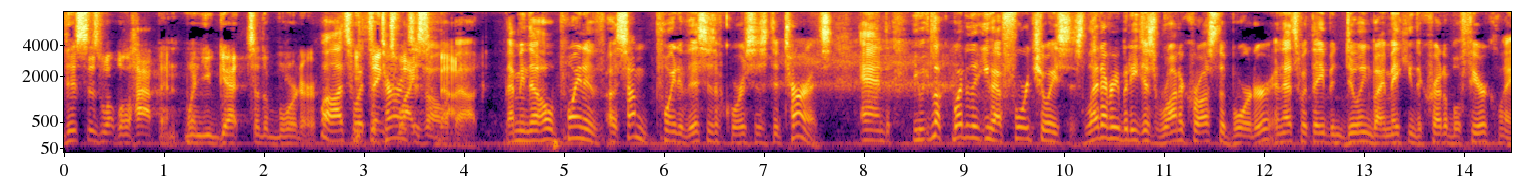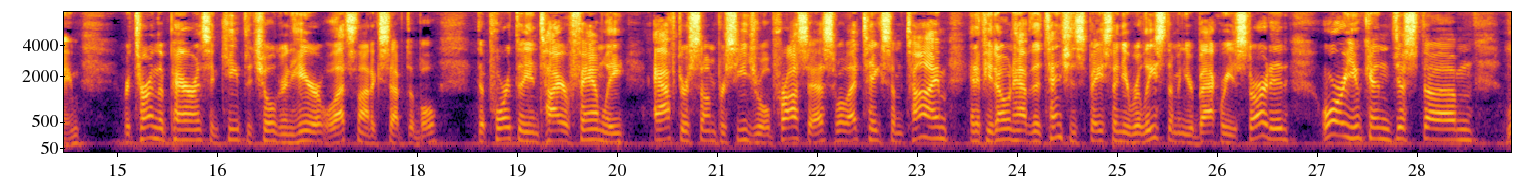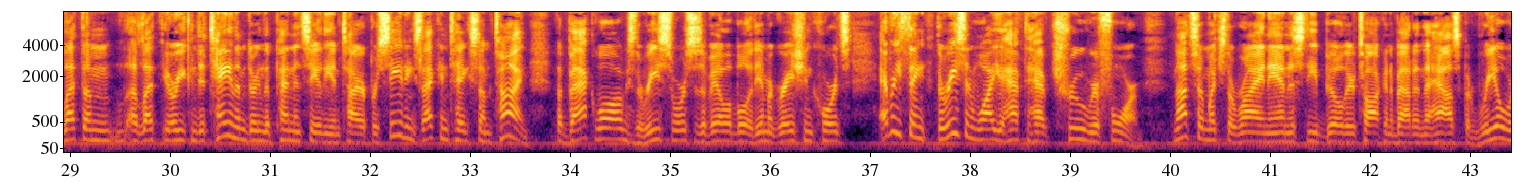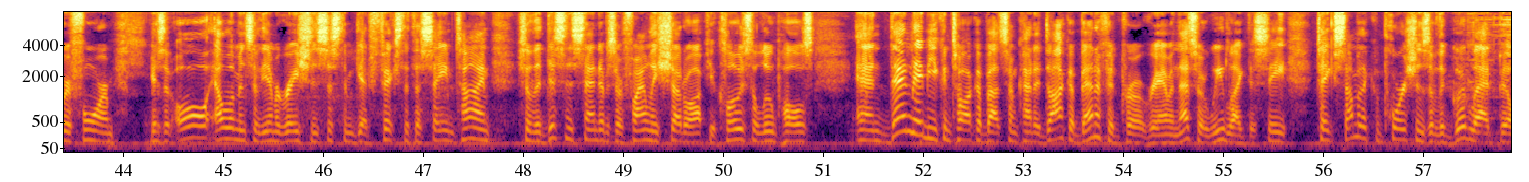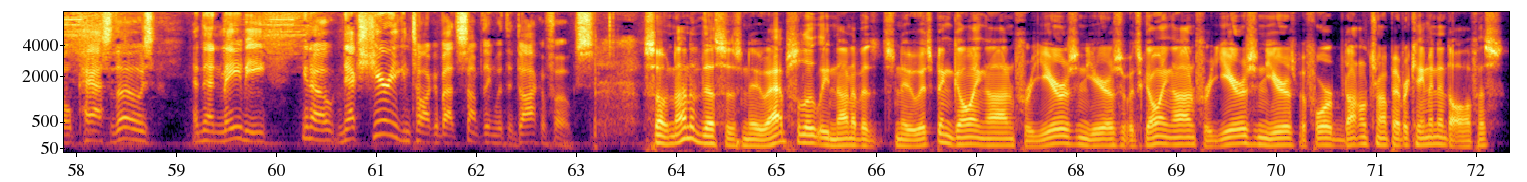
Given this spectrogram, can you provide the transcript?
this is what will happen when you get to the border. Well, that's what deterrence is all about. about. I mean, the whole point of uh, some point of this is, of course, is deterrence. And you look, what are the, you have four choices. Let everybody just run across the border, and that's what they've been doing by making the credible fear claim. Return the parents and keep the children here. Well, that's not acceptable. Deport the entire family after some procedural process. Well, that takes some time. And if you don't have the attention space, then you release them and you're back where you started. Or you can just um, let them, uh, let, or you can detain them during the pendency of the entire proceedings. That can take some time. The backlogs, the resources available at immigration courts, everything. The reason why you have to have true reform, not so much the Ryan amnesty bill they're talking about in the House, but real reform is that all elements of the immigration system get fixed at the same time. So the disincentives are finally shut off. You close the loopholes. And then maybe you can talk about some kind of DACA benefit program, and that's what we'd like to see. Take some of the portions of the Goodlatte bill, pass those, and then maybe, you know, next year you can talk about something with the DACA folks. So none of this is new. Absolutely none of it's new. It's been going on for years and years. It was going on for years and years before Donald Trump ever came into office.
